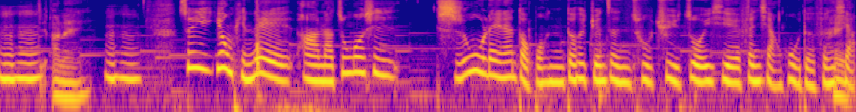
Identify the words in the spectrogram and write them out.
嗯哼。安尼。嗯哼，所以用品类啊，那总共是食物类，咱大部分都会捐赠出去做一些分享户的分享。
